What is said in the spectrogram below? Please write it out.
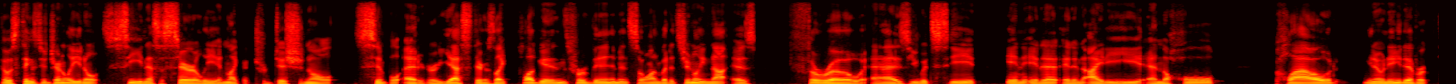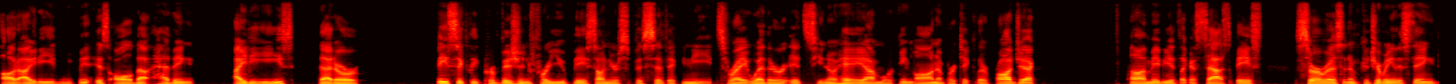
those things are generally you don't see necessarily in like a traditional simple editor. Yes, there's like plugins for Vim and so on, but it's generally not as thorough as you would see in in, a, in an IDE. And the whole cloud, you know, native or cloud IDE movement is all about having IDEs that are basically provisioned for you based on your specific needs, right? Whether it's, you know, hey, I'm working on a particular project, uh, maybe it's like a SaaS based service and I'm contributing this thing,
